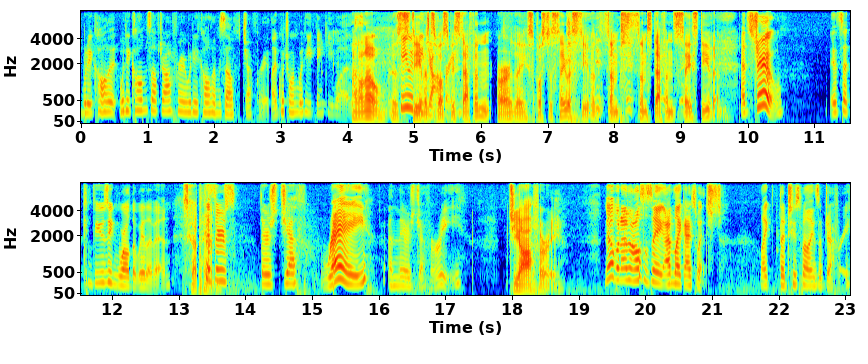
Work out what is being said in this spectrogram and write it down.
Would he call it? Would he call himself Joffrey? Or would he call himself Jeffrey? Like, which one would he think he was? I don't know. Is He would be Steven supposed to be Joffrey. Stefan, or are they supposed to stay with Steven? some some Stefans say Steven. That's true. It's a confusing world that we live in because there's there's Jeff Ray and there's Jeffrey. Joffrey. No, but I'm also saying I'm like I switched, like the two spellings of Jeffrey.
